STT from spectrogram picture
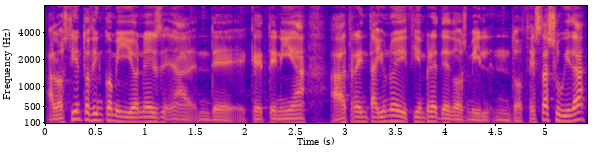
a los 105 millones de, que tenía a 31 de diciembre de 2012. Esta subida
